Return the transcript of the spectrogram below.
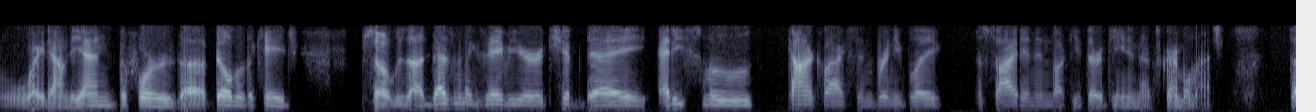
way down the end before the build of the cage. So it was uh Desmond Xavier, Chip Day, Eddie Smooth, Connor Claxton, Brittany Blake, Poseidon and Lucky thirteen in that scramble match. So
